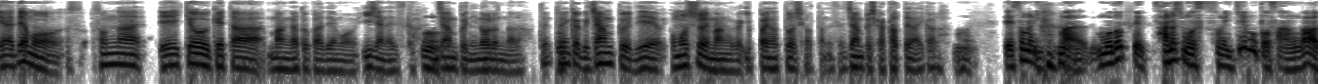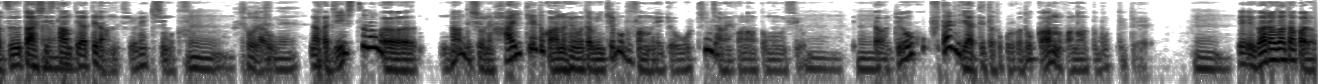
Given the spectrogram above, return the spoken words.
いや、でも、そそんな影響を受けた漫画とかでもいいじゃないですか。うんジャンプに乗るんならと。とにかくジャンプで面白い漫画がいっぱい載ってほしかったんですよ。ジャンプしか買ってないから。で、その、い まあ、戻って、話も、その池本さんがずっとアシスタントやってたんですよね、岸本さ。うんん、そうですね。なんか実質なんか、なんでしょうね、背景とかあの辺は多分池本さんの影響大きいんじゃないかなと思うんですよう。ん。うんだから両方、二人でやってたところがどっかあんのかなと思ってて。うん。で、絵柄がだから、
